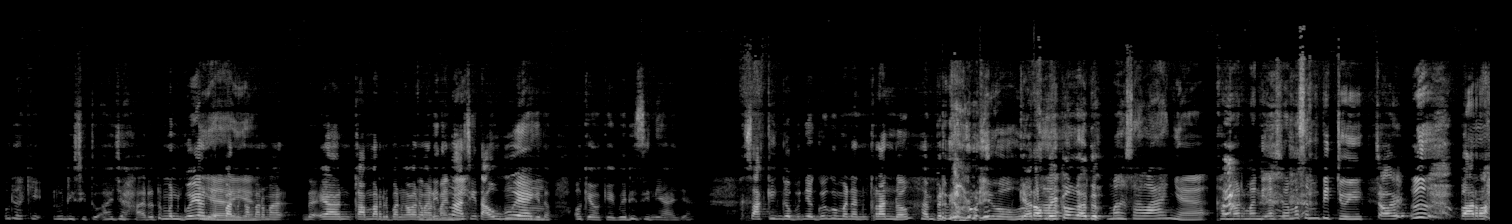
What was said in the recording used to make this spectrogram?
udah ki lu di situ aja ada temen gue yang Iya, depan iya. kamar ma- yang kamar depan kamar, Kamar mandi, mandi. tuh ngasih tahu gue Hmm. gitu oke oke gue di sini aja saking gabutnya gue gue manan keran dong hampir 30 menit Ya kayak orang beko gak tuh Masalahnya kamar mandi asrama sempit cuy. coy parah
